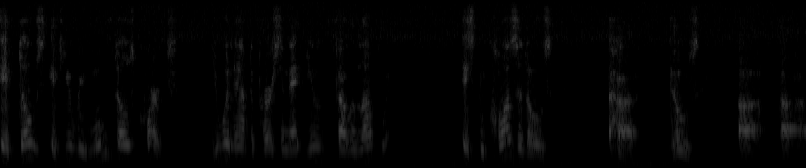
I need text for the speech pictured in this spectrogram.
if those if you remove those quirks, you wouldn't have the person that you fell in love with. It's because of those uh, those uh, uh,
